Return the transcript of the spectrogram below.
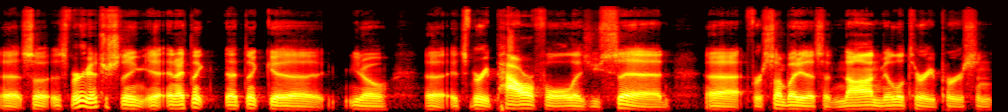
Uh, so it's very interesting, and I think I think uh, you know uh, it's very powerful, as you said, uh, for somebody that's a non-military person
